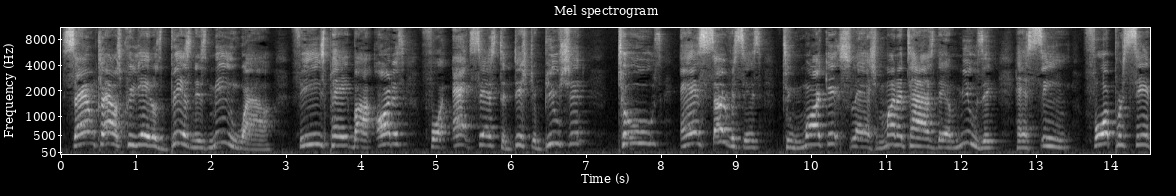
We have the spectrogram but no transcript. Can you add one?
SoundCloud's creators business, meanwhile, fees paid by artists for access to distribution, tools, and services to market slash monetize their music has seen 4%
